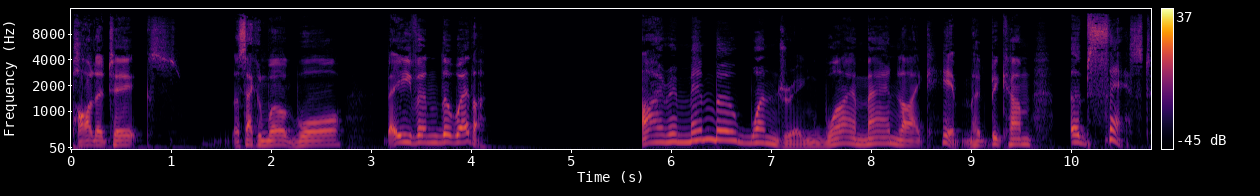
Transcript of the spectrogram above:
politics, the Second World War, even the weather. I remember wondering why a man like him had become obsessed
